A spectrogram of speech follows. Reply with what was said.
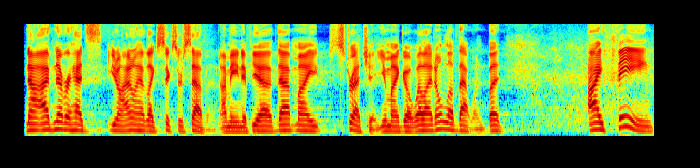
Now, I've never had, you know, I don't have like six or seven. I mean, if you have, that might stretch it. You might go, well, I don't love that one. But I think,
